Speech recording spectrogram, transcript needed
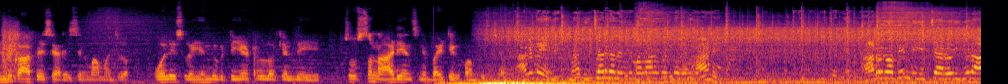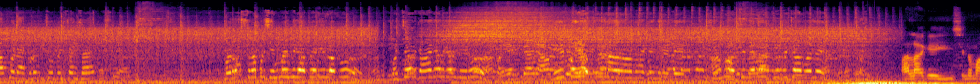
ఎందుకు ఆపేశారు ఈ సినిమా మధ్యలో? పోలీసులు ఎందుకు థియేటర్లోకి వెళ్ళి చూస్తున్న ఆడియన్స్ని బయటికి పంపించారు? ఇచ్చారు కదండి మళ్ళీ ఆగబెట్టారు ఆర్డర్ కాపీ మీరు ఇచ్చారు. ఇందులో ఆపమని ఎక్కడ ఉంది చూపించాను సార్. మరి వస్తున్నప్పుడు సినిమా ఎందుకు ఆపారు ఈ లోపు? వచ్చారు కదా మీరు. అలాగే ఈ సినిమా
